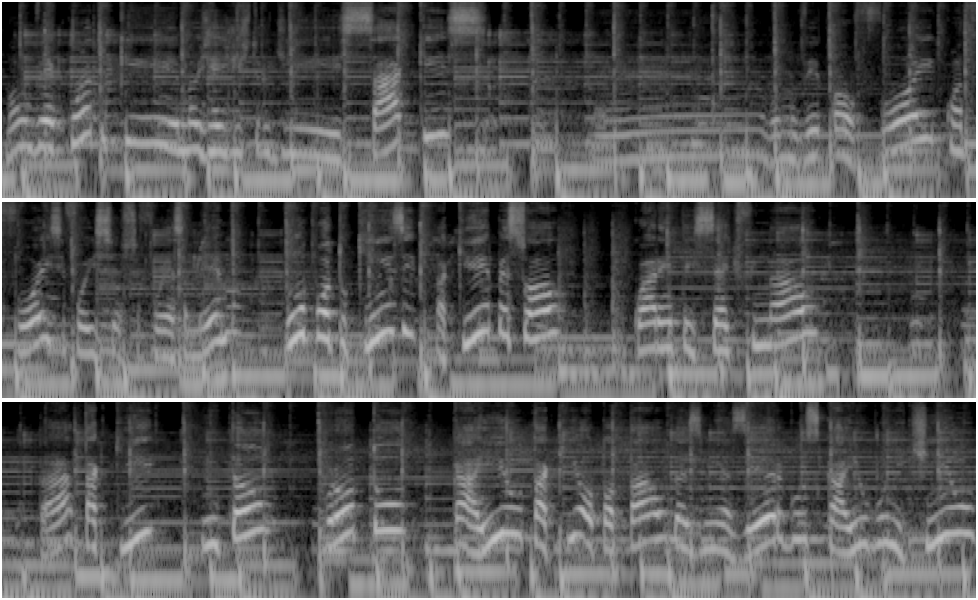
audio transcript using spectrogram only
Vamos ver quanto que meus registros de saques. É, vamos ver qual foi, quanto foi, se foi isso se foi essa mesmo. 1.15 aqui, pessoal. 47 final. Tá? Tá aqui. Então, pronto. Caiu, tá aqui ó, o total das minhas ergos, caiu bonitinho.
